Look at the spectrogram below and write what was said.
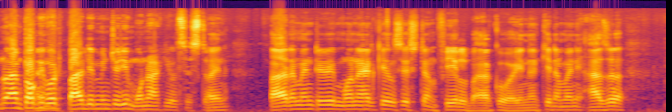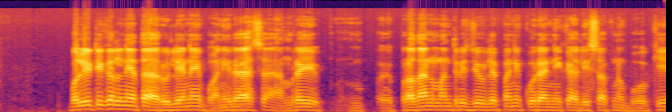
No I'm talking about parliamentary monarchial system होइन। मोनार्कियल सिस्टम फेल भएको होइन। किनभने आज पोलिटिकल नेताहरूले नै भनिरहेछ हाम्रै प्रधानमन्त्रीज्यूले पनि कुरा निकालिसक्नुभयो कि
